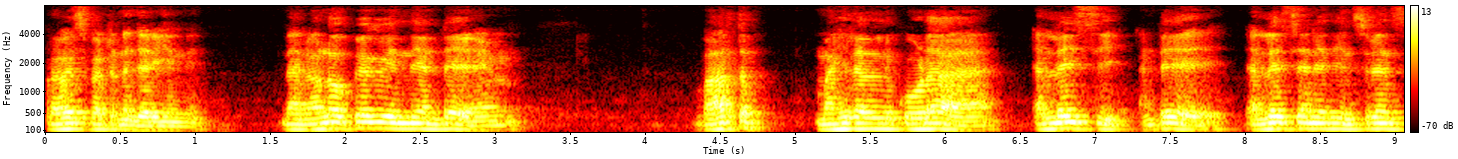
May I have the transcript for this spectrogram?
ప్రవేశపెట్టడం జరిగింది. దానివల్ల ఉపయోగం ఏంటి అంటే భారత మహిళలను కూడా ఎల్ఐసి అంటే ఎల్ఐసి అనేది ఇన్సూరెన్స్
